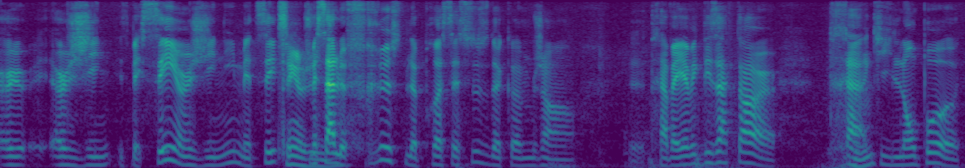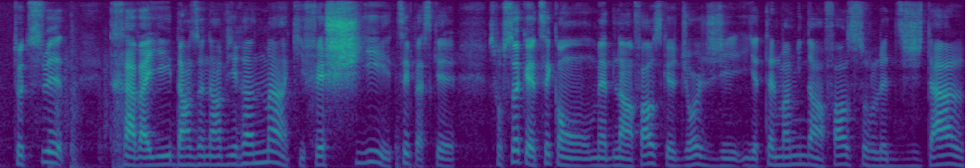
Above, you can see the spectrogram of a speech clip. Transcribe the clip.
un, génie. Ben, c'est un génie, mais tu sais, mais ça le frustre le processus de comme genre euh, travailler avec des acteurs tra mhm. qui l'ont pas tout de suite, travailler dans un environnement qui fait chier, tu sais, parce que c'est pour ça que tu sais qu'on met de l'emphase que George il, a tellement mis d'emphase sur le digital,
